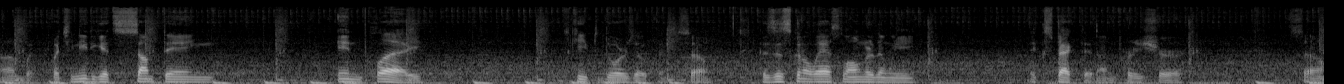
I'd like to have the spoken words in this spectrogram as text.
Um, but but you need to get something in play to keep the doors open. So, because this is going to last longer than we expected, I'm pretty sure. So,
